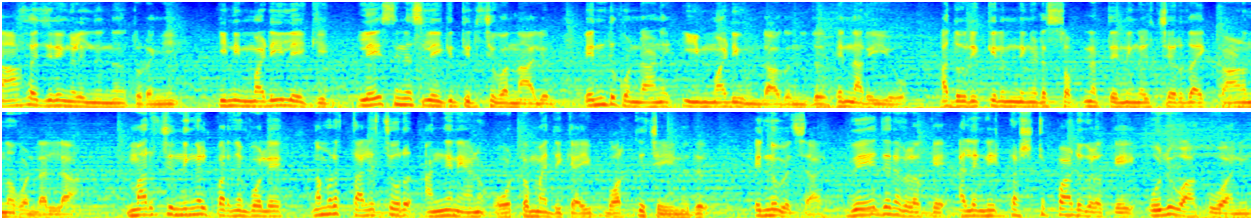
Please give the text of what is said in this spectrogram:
സാഹചര്യങ്ങളിൽ നിന്ന് തുടങ്ങി. ഇനി മടിയിലേക്ക് ലേസിനെസ്സിലേക്ക് തിരിച്ചു വന്നാലും എന്തുകൊണ്ടാണ് ഈ മടി ഉണ്ടാകുന്നത് എന്നറിയോ? അതൊരിക്കലും നിങ്ങളുടെ സ്വപ്നത്തെ നിങ്ങൾ ചെറുതായി കാണുന്നതുകൊണ്ടല്ല. മറിച്ച് നിങ്ങൾ പറഞ്ഞ പോലെ നമ്മുടെ തലച്ചോറ് അങ്ങനെയാണ് ഓട്ടോമാറ്റിക്കായി വർക്ക് ചെയ്യുന്നത്. എന്ന് വെച്ചാൽ വേദനകളൊക്കെ അല്ലെങ്കിൽ കഷ്ടപ്പാടുകളൊക്കെ ഒഴിവാക്കുവാനും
